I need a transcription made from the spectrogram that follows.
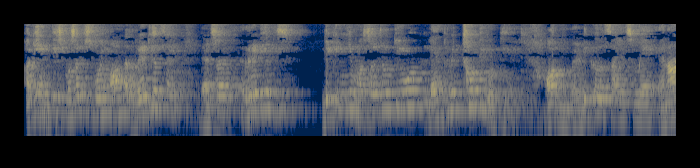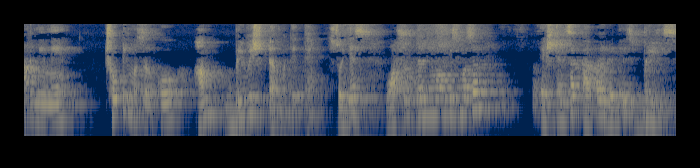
again this muscle is going on the radial side that's why radialis लेकिन ये मसल जो होती है वो लेंथ में छोटी होती है। और मेडिकल साइंस में एनाटॉमी में छोटी मसल को हम ब्रीविश टर्म देते हैं। So yes what should the name of this muscle extensor carpi radialis brevis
